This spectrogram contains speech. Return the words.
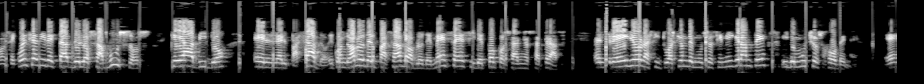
consecuencia directa de los abusos que ha habido en el pasado. Y cuando hablo del pasado hablo de meses y de pocos años atrás. Entre ellos la situación de muchos inmigrantes y de muchos jóvenes. ¿eh?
